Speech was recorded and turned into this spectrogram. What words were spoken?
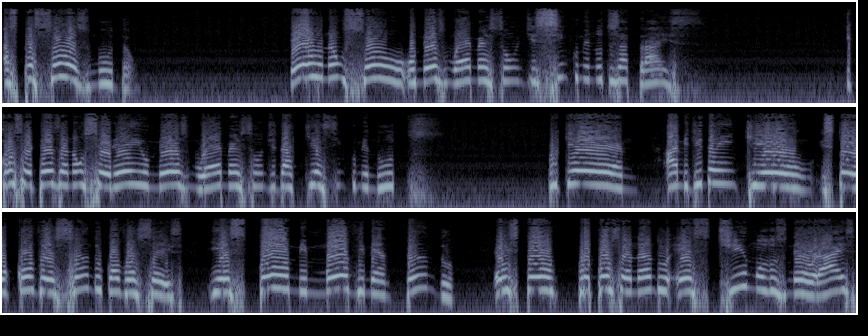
as pessoas mudam. Eu não sou o mesmo Emerson de cinco minutos atrás. E com certeza não serei o mesmo Emerson de daqui a cinco minutos. Porque à medida em que eu estou conversando com vocês e estou me movimentando, eu estou proporcionando estímulos neurais,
